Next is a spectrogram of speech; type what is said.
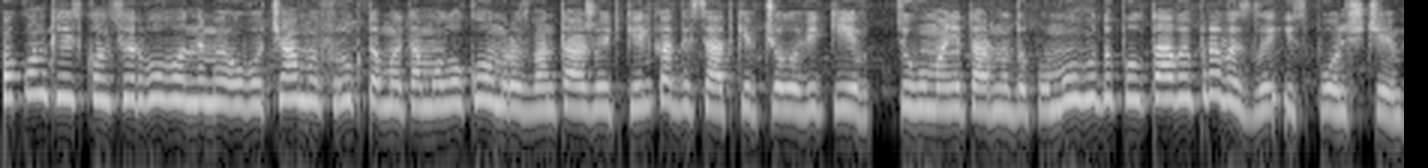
Пакунки із консервованими овочами, фруктами та молоком розвантажують кілька десятків чоловіків. Цю гуманітарну допомогу до Полтави привезли із Польщі.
